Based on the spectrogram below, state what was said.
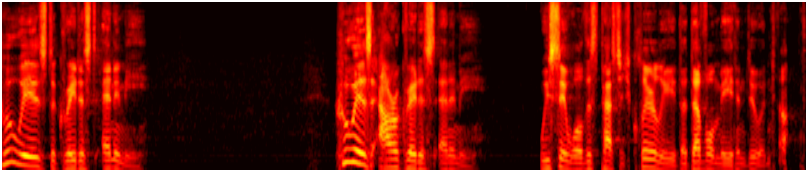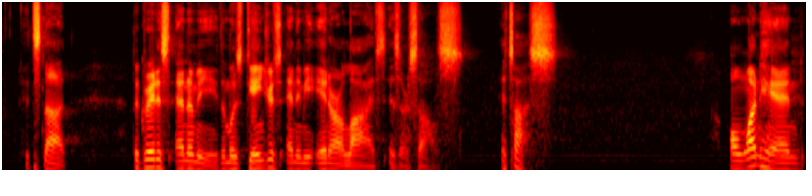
Who is the greatest enemy Who is our greatest enemy? We say, well, this passage clearly, the devil made him do it. No, it's not. The greatest enemy, the most dangerous enemy in our lives is ourselves. It's us. On one hand,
